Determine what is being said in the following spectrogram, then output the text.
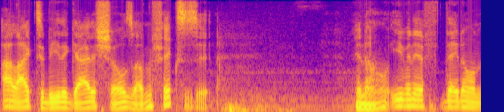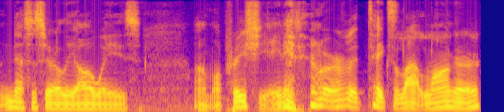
I like to be the guy that shows up and fixes it. You know, even if they don't necessarily always um, appreciate it or if it takes a lot longer.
